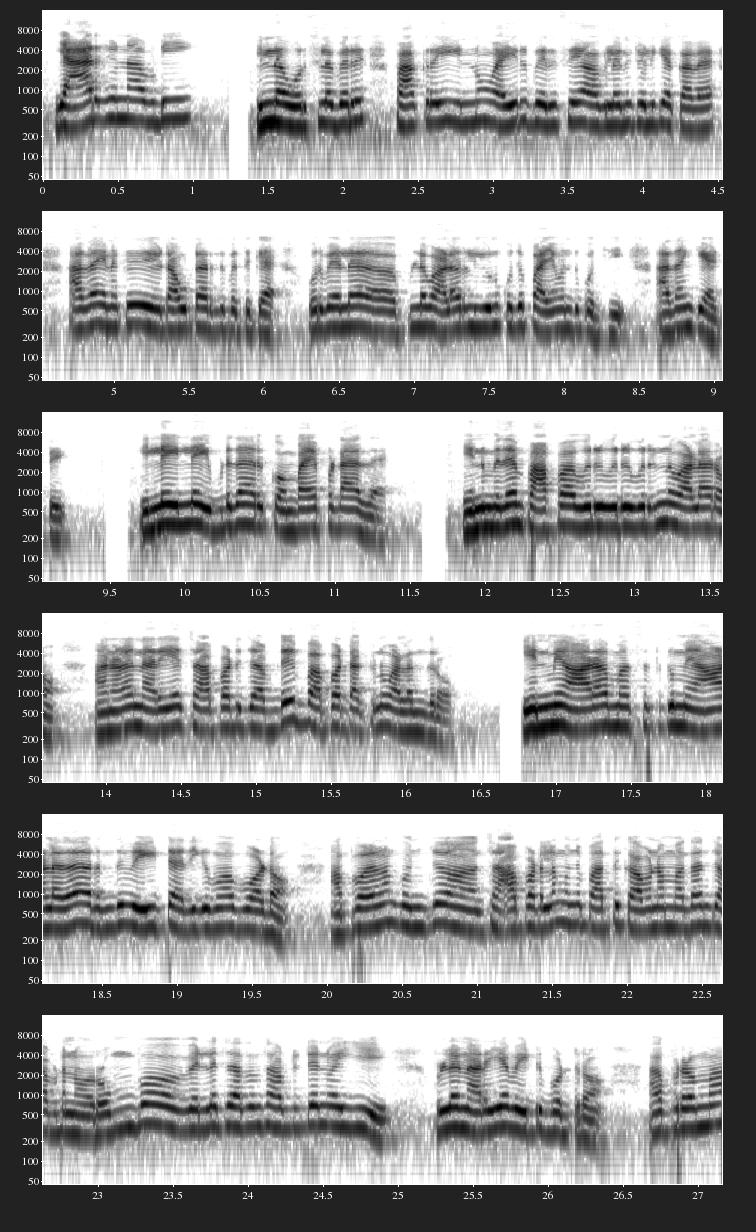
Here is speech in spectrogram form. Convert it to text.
யார் சொன்னா அப்படி? இல்ல ஒரு சில பேர் பாக்குறே இன்னும் வயிறு பெருசே ஆகலைன்னு சொல்லி கேட்காவ. அதான் எனக்கு டவுட்டா இருந்து பத்துக்க ஒருவேளை பிள்ளை வளரலையோன்னு கொஞ்சம் பயம் வந்து போச்சு. அதான் கேட்டேன். இல்லை இல்லை இப்படிதான் இருக்கும் பயப்படாத. இனிமேதான் பாப்பா விறு விறு விறுன்னு வளரும். அதனால நிறைய சாப்பாடு சாப்பிட்டு பாப்பா டக்குன்னு வளர்ந்துரும். இனிமே ஆறாம் மாசத்துக்கு மேலே தான் இருந்து வெயிட் அதிகமாக போடும். அப்போல்லாம் கொஞ்சம் சாப்பாடெல்லாம் கொஞ்சம் பார்த்து கவனமாக தான் சாப்பிடணும். ரொம்ப வெள்ளை சாதம் சாப்பிட்டுட்டேன்னு வையி பிள்ளை நிறைய வெயிட் போட்டுரும். அப்புறமா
